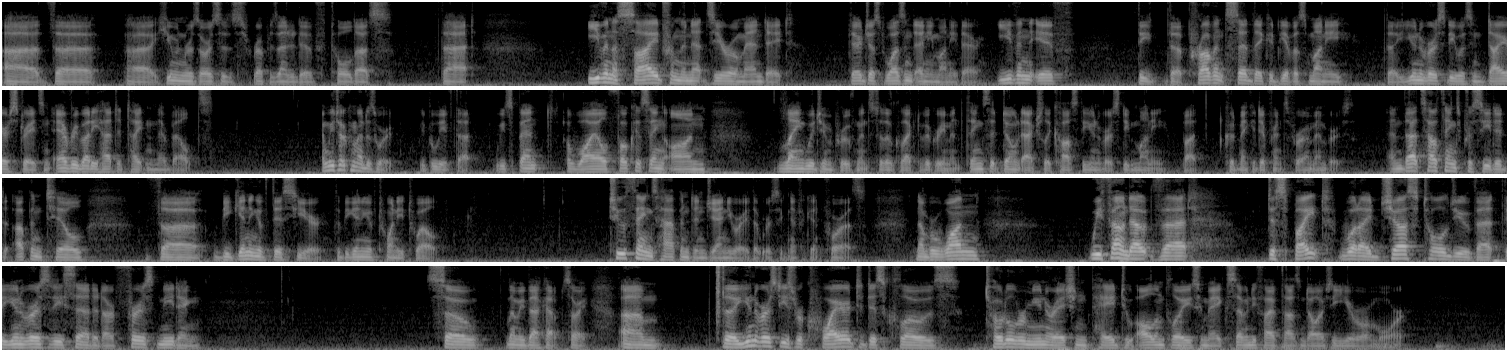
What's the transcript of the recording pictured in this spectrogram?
uh, the uh, human resources representative told us that even aside from the net zero mandate, there just wasn't any money there. Even if the, the province said they could give us money, the university was in dire straits and everybody had to tighten their belts. And we took him at his word. We believed that. We spent a while focusing on language improvements to the collective agreement, things that don't actually cost the university money but could make a difference for our members. And that's how things proceeded up until the beginning of this year, the beginning of 2012. Two things happened in January that were significant for us. Number one, we found out that despite what I just told you that the university said at our first meeting, so let me back up, sorry. Um, the university is required to disclose total remuneration paid to all employees who make $75,000 a year or more.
